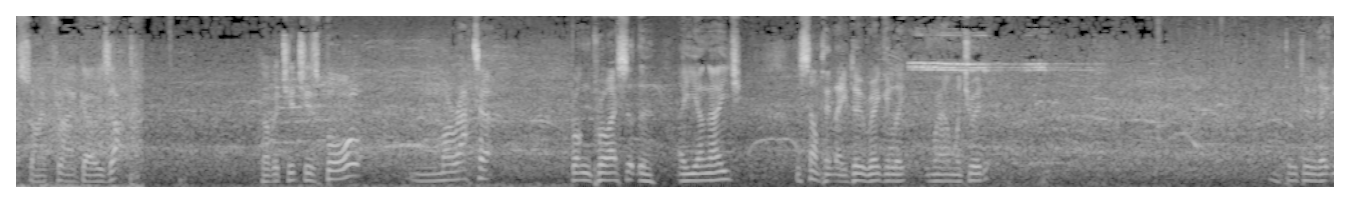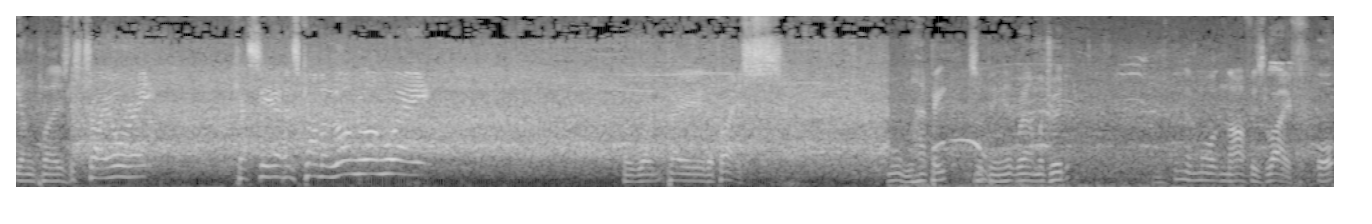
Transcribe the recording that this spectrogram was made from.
Side flag goes up. Kovacic's ball. Morata. Wrong price at the, a young age. It's something they do regularly, Real Madrid. They do let young players. It's Traore. Casilla has come a long, long way. But won't pay the price. More than happy to be at Real Madrid. He's been there more than half his life. Oh,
